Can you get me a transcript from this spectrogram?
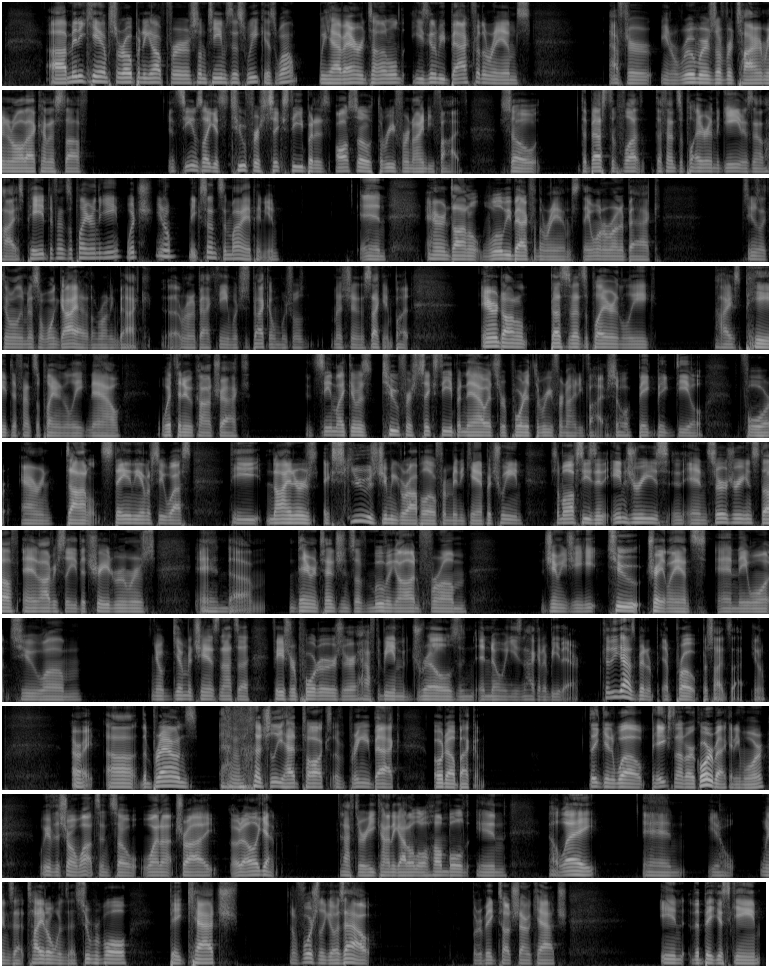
Uh, mini camps are opening up for some teams this week as well. We have Aaron Donald. He's going to be back for the Rams after, you know, rumors of retirement and all that kind of stuff. It seems like it's two for 60, but it's also three for 95. So the best defensive player in the game is now the highest paid defensive player in the game, which, you know, makes sense in my opinion. And Aaron Donald will be back for the Rams. They want to run it back. Seems like they're only missing one guy out of the running back, uh, running back theme, which is Beckham, which we'll mention in a second. But Aaron Donald, best defensive player in the league, highest paid defensive player in the league now with the new contract. It seemed like it was two for 60, but now it's reported three for 95. So a big, big deal for Aaron Donald. Stay in the NFC West. The Niners excused Jimmy Garoppolo from minicamp between some offseason injuries and, and surgery and stuff, and obviously the trade rumors and um, their intentions of moving on from Jimmy G to Trey Lance, and they want to um, you know, give him a chance not to face reporters or have to be in the drills and, and knowing he's not going to be there. Because he has been a, a, pro besides that, you know. All right. Uh, the Browns have eventually had talks of bringing back Odell Beckham. Thinking, well, Bake's not our quarterback anymore. We have Deshaun Watson, so why not try Odell again? After he kind of got a little humbled in LA and, you know, wins that title, wins that Super Bowl, big catch, unfortunately goes out, but a big touchdown catch in the biggest game.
